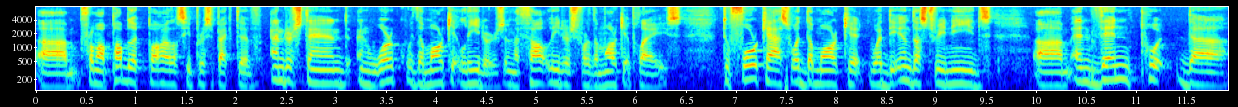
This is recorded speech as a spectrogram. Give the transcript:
um, from a public policy perspective, understand and work with the market leaders and the thought leaders for the marketplace to forecast what the market, what the industry needs, um, and then put the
